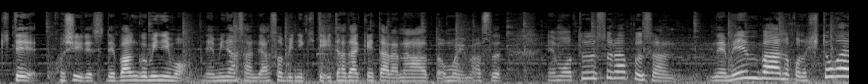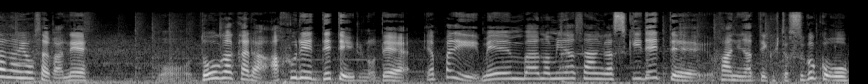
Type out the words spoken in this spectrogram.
来てほしいです。で番組にも、ね、皆さんで遊びに来ていただけたらなと思います。えもうトゥーストラップさん、ね、メンバーのこの人柄の良さがねもう動画から溢れ出ているのでやっぱりメンバーの皆さんが好きでってファンになっていく人すごく多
